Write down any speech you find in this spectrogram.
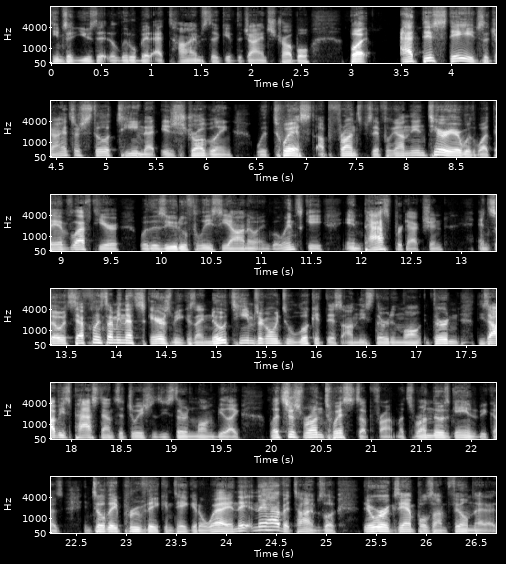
teams had used it a little bit at times to give the Giants trouble. But at this stage, the Giants are still a team that is struggling with twist up front, specifically on the interior, with what they have left here with Ezeudu, Feliciano, and Glowinski in pass protection. And so it's definitely something that scares me because I know teams are going to look at this on these third and long, third and these obvious pass down situations, these third and long, and be like, let's just run twists up front. Let's run those games because until they prove they can take it away, and they and they have at times. Look, there were examples on film that uh,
